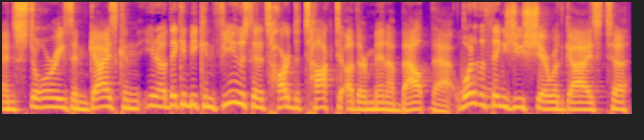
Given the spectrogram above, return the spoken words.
and stories, and guys can you know they can be confused, and it's hard to talk to other men about that. What are the things you share with guys to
